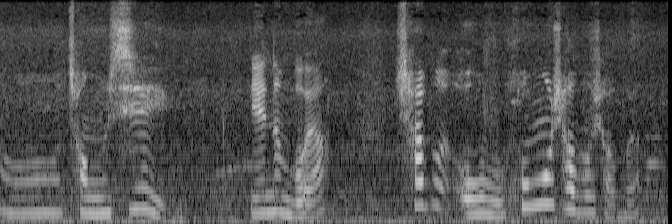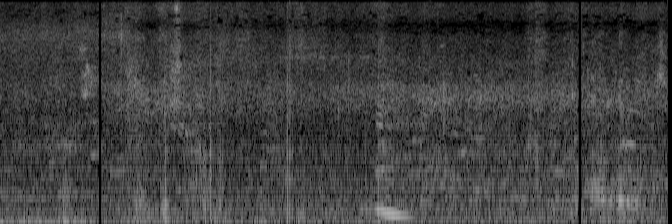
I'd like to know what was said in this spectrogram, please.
어, 정식. 얘는 뭐야? 샤브, 오, 홍어 샤브샤브야? 음. 다른 데로 갔지.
